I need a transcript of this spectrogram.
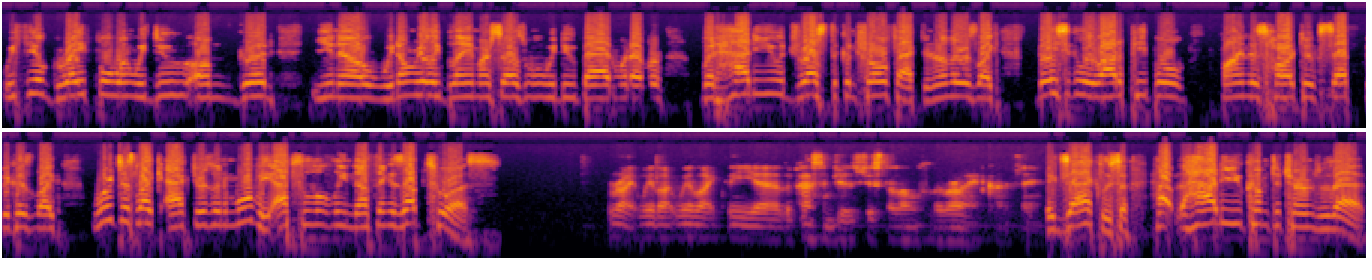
we feel grateful when we do um good. You know, we don't really blame ourselves when we do bad, whatever. But how do you address the control factor? In other words, like basically, a lot of people find this hard to accept because like we're just like actors in a movie. Absolutely nothing is up to us. Right, we're like we're like the uh, the passengers just along for the ride kind of thing. Exactly. So how how do you come to terms with that?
